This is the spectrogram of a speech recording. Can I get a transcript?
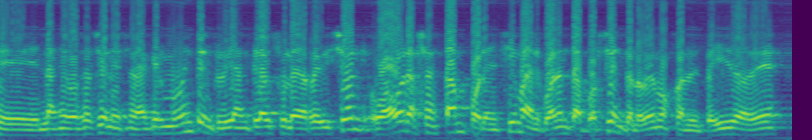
las negociaciones en aquel momento incluían cláusula de revisión o ahora ya están por encima del 40%, lo vemos con el pedido de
